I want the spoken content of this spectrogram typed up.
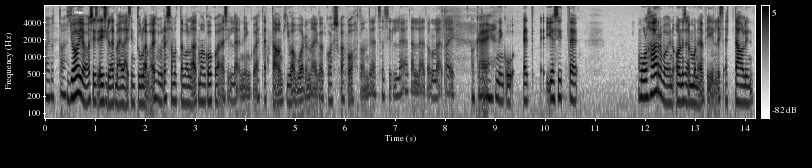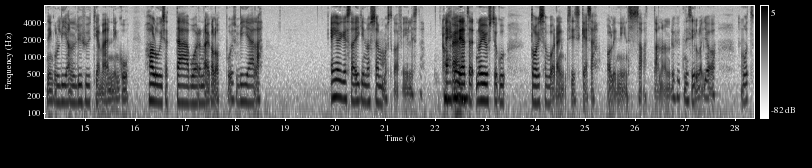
toivottavasti. Joo, joo, siis ei sillä, että mä eläisin tulevaisuudessa, mutta tavallaan, että mä oon koko ajan silleen, niin kuin, että, että on kiva vuoden aika, koska kohta on, tiedätkö, silleen ja tälleen tolleen. Tai, Okei. niin kuin, et, ja sitten mulla harvoin on semmoinen fiilis, että tää oli nyt niin kuin liian lyhyt ja mä en niin kuin, haluaisi, että tää vuoden aika loppuisi vielä. Ei oikeastaan ikinä ole semmoistakaan fiilistä. Okay. Ehkä tiedätkö, no just joku toissa vuoden siis kesä oli niin saatanan lyhyt, niin silloin joo. Mutta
